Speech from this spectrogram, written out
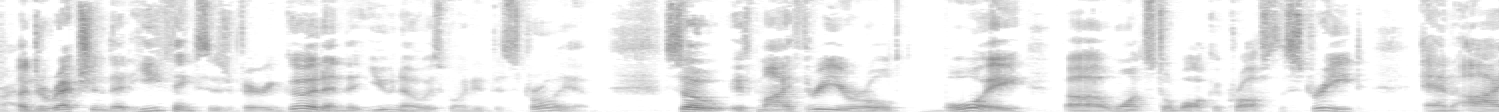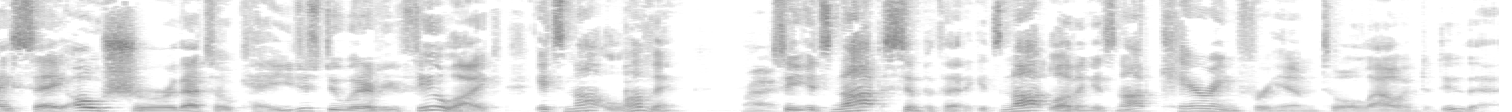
Right. a direction that he thinks is very good and that you know is going to destroy him. So, if my three-year-old boy uh, wants to walk across the street. And I say, "Oh, sure, that's okay. You just do whatever you feel like." It's not loving. Right See, it's not sympathetic. It's not loving. It's not caring for him to allow him to do that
